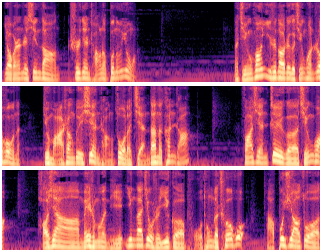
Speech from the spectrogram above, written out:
要不然这心脏时间长了不能用了。那警方意识到这个情况之后呢，就马上对现场做了简单的勘查，发现这个情况好像没什么问题，应该就是一个普通的车祸啊，不需要做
